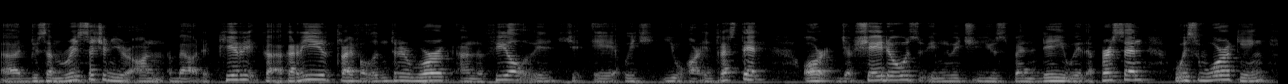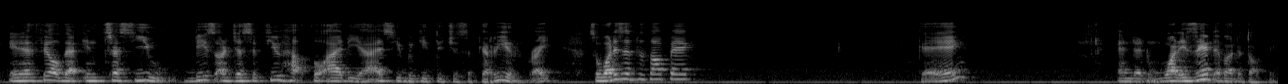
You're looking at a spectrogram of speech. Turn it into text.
uh, do some research on your own about a career, career try volunteer work on the field which uh, which you are interested or job shadows in which you spend a day with a person who is working in a field that interests you. These are just a few helpful ideas as you begin to choose a career right? So what is the topic okay. And then what is it about the topic?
